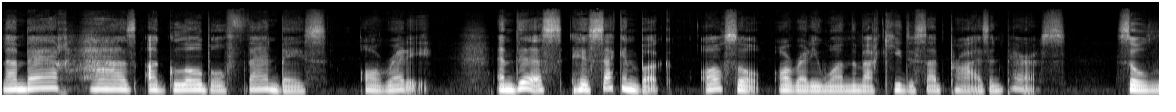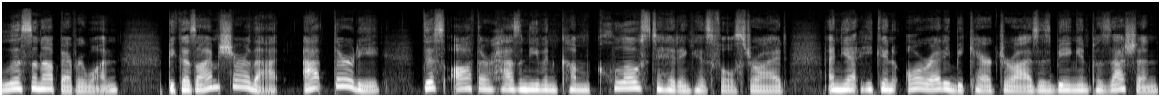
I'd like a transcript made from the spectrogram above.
Lambert has a global fan base already. And this, his second book, also already won the Marquis de Sade Prize in Paris. So listen up, everyone, because I'm sure that at 30, This author hasn't even come close to hitting his full stride, and yet he can already be characterized as being in possession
